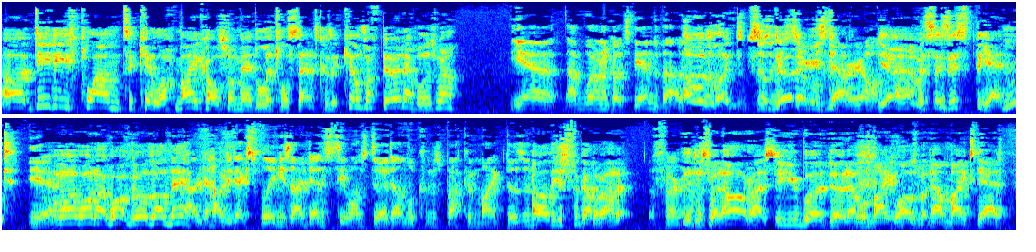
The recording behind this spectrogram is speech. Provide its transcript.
Uh, Dee Dee's plan to kill off Mike also made little sense because it kills off Daredevil as well. Yeah, that- when I got to the end of that, I was, Oh, like, does so the Daredevil's series dead. carry on? Yeah, but is this the end? Yeah. Well, what, what goes on there? How, how did he explain his identity once Daredevil comes back and Mike doesn't? Oh, they just forgot about it. Fair They enough. just went, oh, right, so you weren't Daredevil, Mike was, but now Mike's dead.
